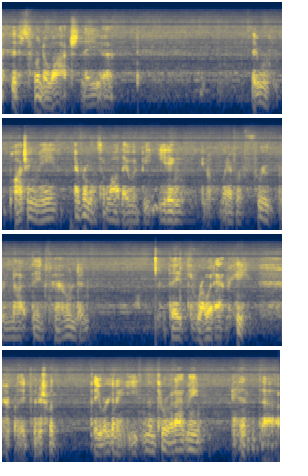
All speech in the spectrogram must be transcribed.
it was fun to watch. They uh, they were watching me every once in a while they would be eating you know whatever fruit or nut they'd found and they'd throw it at me, or they'd finish what they were going to eat and then throw it at me, and uh,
